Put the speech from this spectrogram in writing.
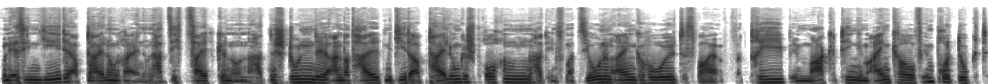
Und er ist in jede Abteilung rein und hat sich Zeit genommen, hat eine Stunde, anderthalb mit jeder Abteilung gesprochen, hat Informationen eingeholt. Das war im Vertrieb, im Marketing, im Einkauf, im Produkt.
